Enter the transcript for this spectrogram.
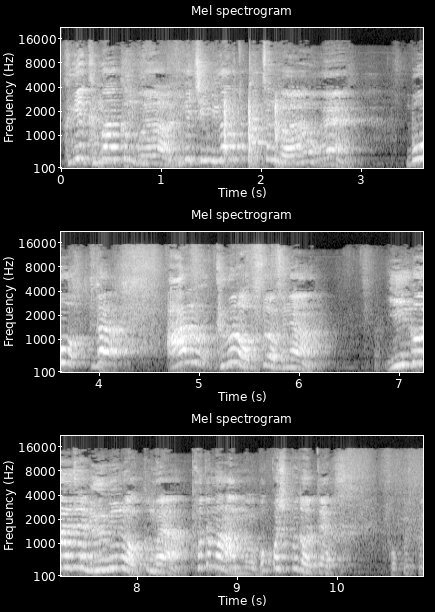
그게 그만큼 뭐야 이게 지금 이거랑 똑같은 거예요. 예. 뭐 그러니까 아무 그건 없어 그냥 이거에 대한 의미는 없고 뭐야 포도만 안 먹어 먹고 싶어도 어때? 먹고 싶어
